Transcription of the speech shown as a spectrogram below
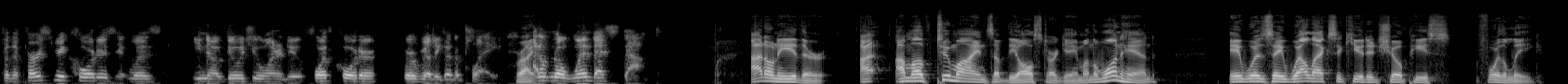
for the first three quarters, it was you know do what you want to do. Fourth quarter, we're really going to play. Right. I don't know when that stopped. I don't either. I, I'm of two minds of the All Star game. On the one hand, it was a well executed showpiece for the league.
